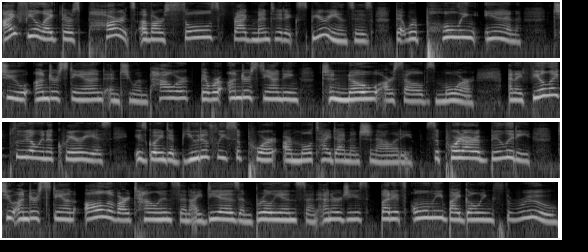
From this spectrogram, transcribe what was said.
I feel like there's parts of our soul's fragmented experiences that we're pulling in to understand and to empower, that we're understanding to know ourselves more. And I feel like Pluto in Aquarius is going to beautifully support our multidimensionality, support our ability to understand all of our talents and ideas and brilliance and energies. But it's only by going through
